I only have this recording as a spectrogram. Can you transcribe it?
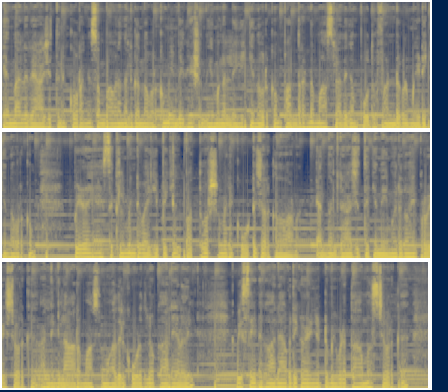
എന്നാൽ രാജ്യത്തിന് കുറഞ്ഞ സംഭാവന നൽകുന്നവർക്കും ഇമിഗ്രേഷൻ നിയമങ്ങൾ ലംഘിക്കുന്നവർക്കും പന്ത്രണ്ട് മാസത്തിലധികം പൊതു ഫണ്ടുകൾ മേടിക്കുന്നവർക്കും പിഴയായ സെറ്റിൽമെന്റ് വൈകിപ്പിക്കൽ പത്ത് വർഷം വരെ കൂട്ടിച്ചേർക്കുന്നതാണ്. എന്നാൽ രാജ്യത്തേക്ക് നിയമവിരുദ്ധമായി പ്രവേശിച്ചവർക്ക് അല്ലെങ്കിൽ ആറ് മാസമോ അതിൽ കൂടുതലോ കാലയളവിൽ വിസയുടെ കാലാവധി കഴിഞ്ഞിട്ടും ഇവിടെ താമസിച്ചവർക്ക്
